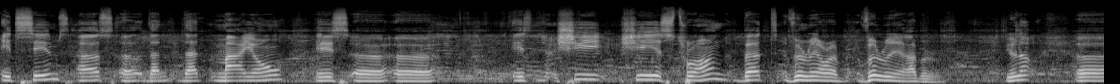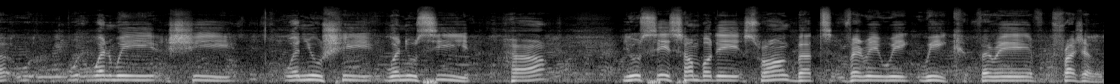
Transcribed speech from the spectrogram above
it seems us uh, that, that Marion is uh, uh, is she she is strong but vulnerable. Vulnerable, you know. Uh, when we she when you she when you see her, you see somebody strong but very weak, weak, very fragile,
